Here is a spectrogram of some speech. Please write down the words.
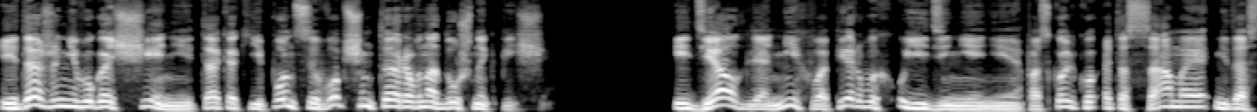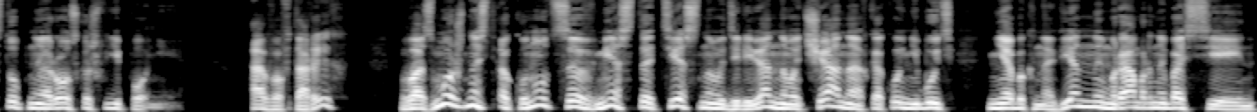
И даже не в угощении, так как японцы, в общем-то, равнодушны к пище. Идеал для них, во-первых, уединение, поскольку это самая недоступная роскошь в Японии а во-вторых, возможность окунуться вместо тесного деревянного чана в какой-нибудь необыкновенный мраморный бассейн,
